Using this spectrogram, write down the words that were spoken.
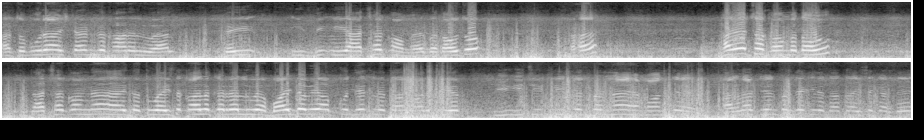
और तो पूरा स्टैंड दिखा रहे है। तो ये अच्छा काम है, बताओ तो। है? है अच्छा काम, बताओ। अच्छा काम ना है तो तू ऐसे काला कर रहा है। बाई द वे आपको देख लेता है पी इसी ट्रेन पर नए हैं मानते हैं। अगला ट्रेन पर देख लेता तो ऐसे करते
